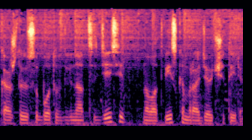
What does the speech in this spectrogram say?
Каждую субботу в 12.10 на Латвийском радио 4.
